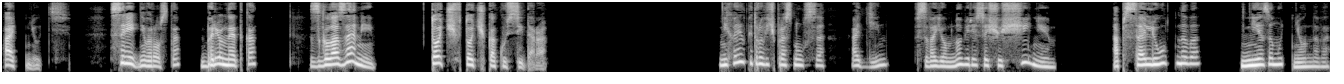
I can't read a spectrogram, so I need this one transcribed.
Отнюдь. Среднего роста, брюнетка, с глазами точь-в-точь, точь, как у Сидора. Михаил Петрович проснулся один в своем номере с ощущением, абсолютного, незамутненного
